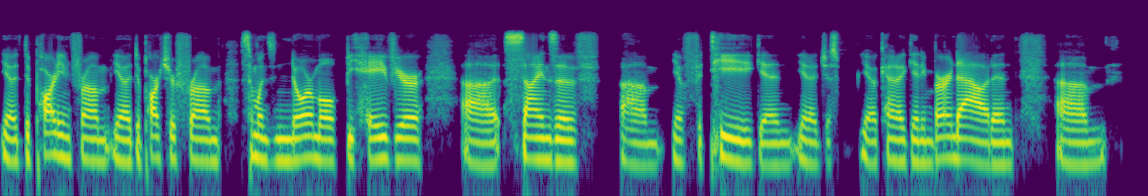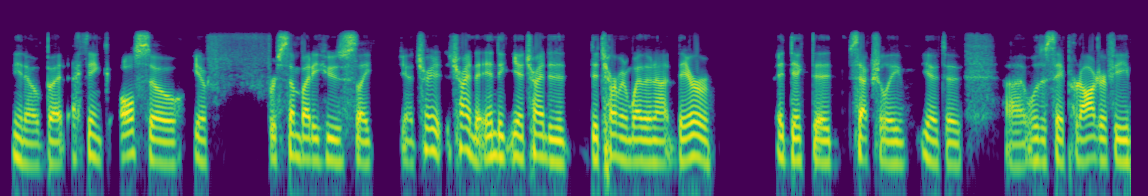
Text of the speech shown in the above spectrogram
You know, departing from you know departure from someone's normal behavior, uh, signs of um, you know fatigue and you know just you know kind of getting burned out and um, you know but i think also you know for somebody who's like you know try, trying to indi- you know trying to determine whether or not they're addicted sexually you know to uh, we'll just say pornography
